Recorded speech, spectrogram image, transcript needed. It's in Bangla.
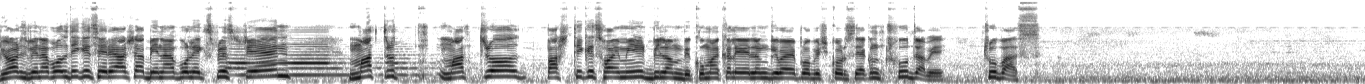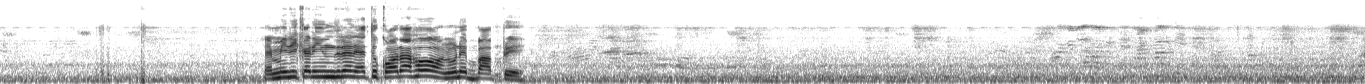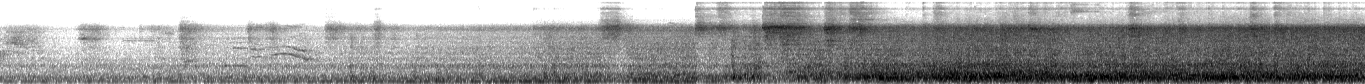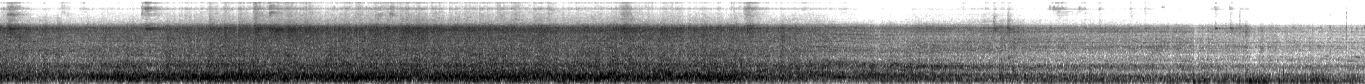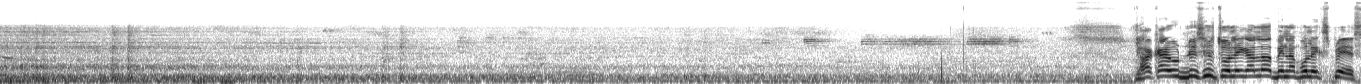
ভিওয়ার্স বেনাপোল থেকে সেরে আসা বেনাপোল এক্সপ্রেস ট্রেন মাত্র মাত্র পাঁচ থেকে ছয় মিনিট বিলম্বে কুমারখালী এলঙ্গিবারে প্রবেশ করছে। এখন ট্রু যাবে ট্রু বাস। আমেরিকার ইন্দ্রেন এত করা হন ওরে বাপরে। ঢাকার উদ্দেশ্যে চলে গেল বেনাপোল এক্সপ্রেস।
